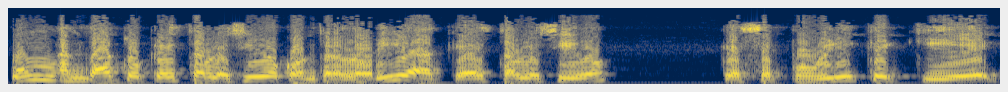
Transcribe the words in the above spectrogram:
un mandato que ha establecido Contraloría, que ha establecido que se publique qué,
